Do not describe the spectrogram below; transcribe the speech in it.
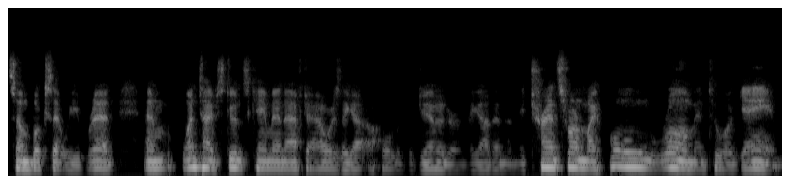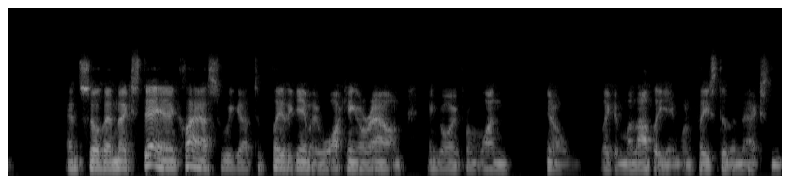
some books that we've read. And one time students came in after hours, they got a hold of the janitor and they got in and they transformed my whole room into a game. And so the next day in class, we got to play the game by walking around and going from one, you know, like a Monopoly game, one place to the next and,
